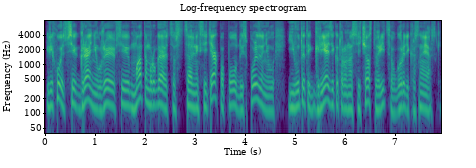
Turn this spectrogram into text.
переходит все грани, уже все матом ругаются в социальных сетях по поводу использования и вот этой грязи, которая у нас сейчас творится в городе Красноярске.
